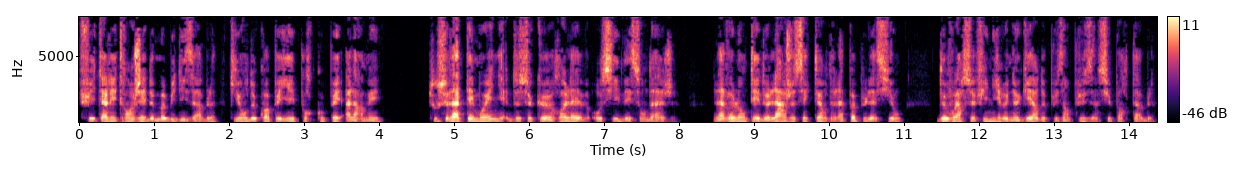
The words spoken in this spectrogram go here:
fuite à l'étranger de mobilisables qui ont de quoi payer pour couper à l'armée, tout cela témoigne de ce que relèvent aussi des sondages la volonté de larges secteurs de la population de voir se finir une guerre de plus en plus insupportable.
